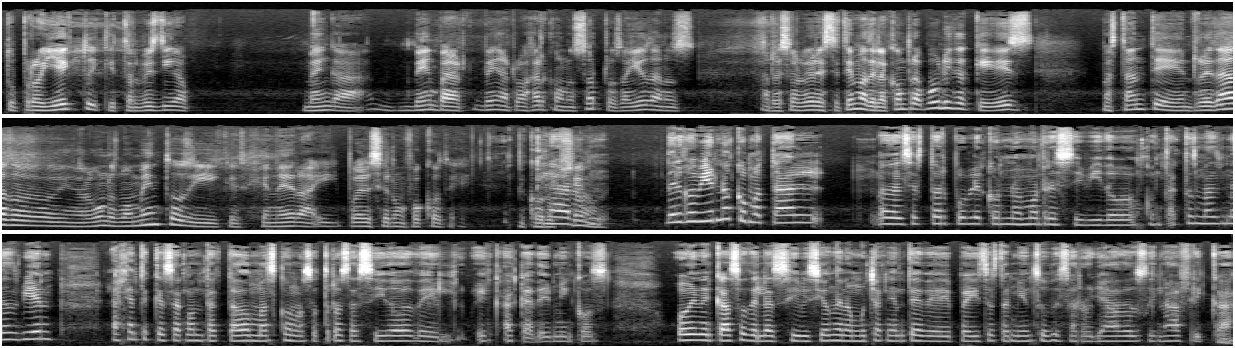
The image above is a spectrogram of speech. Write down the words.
tu proyecto y que tal vez diga, venga, ven, para, ven a trabajar con nosotros, ayúdanos a resolver este tema de la compra pública que es bastante enredado en algunos momentos y que genera y puede ser un foco de, corrupción. Claro. Del gobierno como tal, o del sector público no hemos recibido contactos, más, más bien la gente que se ha contactado más con nosotros ha sido de eh, académicos o en el caso de la exhibición de la mucha gente de países también subdesarrollados en África,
